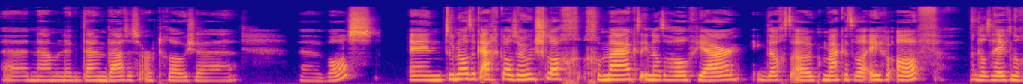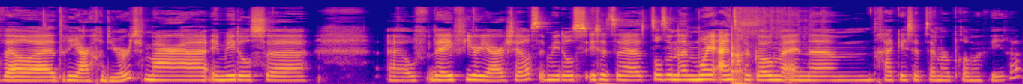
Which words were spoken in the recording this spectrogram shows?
uh, namelijk duimbasisartrose uh, was. En toen had ik eigenlijk al zo'n slag gemaakt in dat half jaar. Ik dacht oh, ik maak het wel even af. Dat heeft nog wel uh, drie jaar geduurd, maar inmiddels, of nee, vier jaar zelfs. Inmiddels is het tot een, mooi eind gekomen en um, ga ik in september promoveren.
